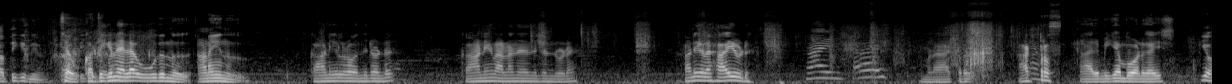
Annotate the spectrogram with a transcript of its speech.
കത്തിക്കുന്നോ ഛെ, കത്തിക്കുന്നതല്ല ഊതുന്നത് അണയുന്നത്. കാണികളോട് വന്നിട്ടുണ്ട്. കാണികൾ അണഞ്ഞ് വന്നിട്ടുണ്ട് ഇവിടെ. കാണികളെ ഹായ് വിട്. നമ്മുടെ ആക്ടർ ആക്ട്രസ് ആരംഭിക്കാൻ പോവാണ് ഗൈസ് അയ്യോ.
